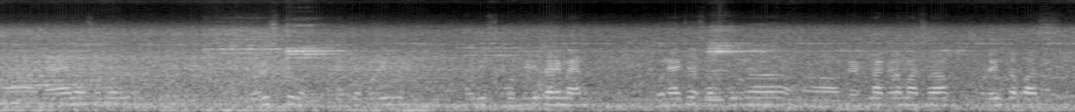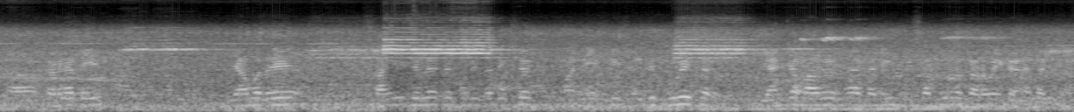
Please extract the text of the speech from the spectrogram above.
न्यायालयासमोर पोलीस करून त्यांच्या पुढील पोलीस कोठडी दरम्यान संपूर्ण घटनाक्रमाचा पुढील तपास करण्यात येईल. यामध्ये सांगली जिल्ह्याचे पोलीस अधीक्षक माननीय श्री संदीप भुवेकर यांच्या मार्गदर्शनाखाली ही संपूर्ण कारवाई करण्यात आली आहे.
